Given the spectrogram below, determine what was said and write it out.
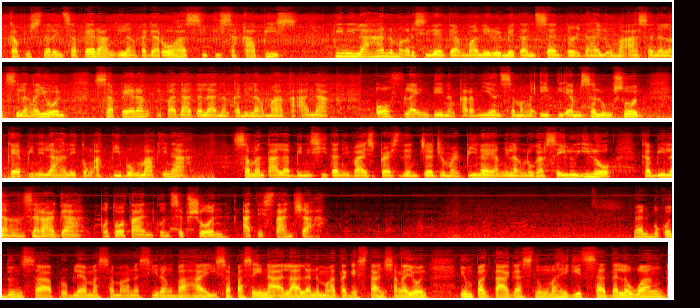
Kapos na rin sa pera ang ilang taga Rojas City sa Capiz. Pinilahan ng mga residente ang Money Remittance Center dahil umaasa na lang sila ngayon sa perang ipadadala ng kanilang mga kaanak. Offline din ang karamihan sa mga ATM sa lungsod, kaya pinilahan itong aktibong makina. Samantala, binisita ni Vice President Jejo Marbinay ang ilang lugar sa Iloilo, kabilang ang Zaraga, Pototan, Concepcion at Estancia. Well, bukod dun sa problema sa mga nasirang bahay, isa pa sa inaalala ng mga taga-estansya ngayon, yung pagtagas ng mahigit sa 200,000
